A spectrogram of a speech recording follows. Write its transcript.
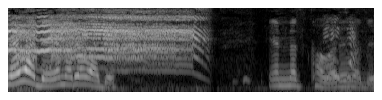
રેવા દે, એને રેવા દે. એને નથી ખાવા, રેવા દે.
